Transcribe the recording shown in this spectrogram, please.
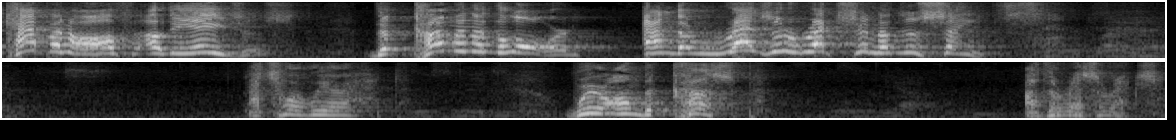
capping off of the ages, the coming of the Lord, and the resurrection of the saints. That's where we are at. We're on the cusp of the resurrection.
